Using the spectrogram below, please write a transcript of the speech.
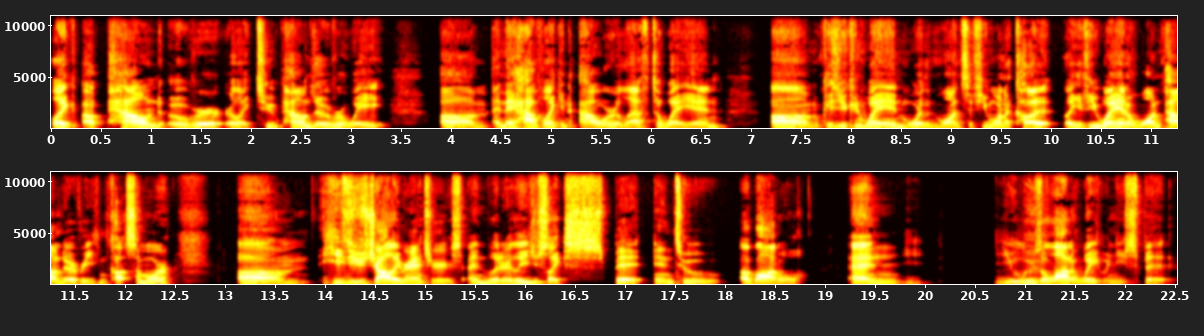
like a pound over or like two pounds overweight. Um, and they have like an hour left to weigh in. Um, because you can weigh in more than once if you want to cut. Like if you weigh in a one pound over, you can cut some more um he's used jolly ranchers and literally just like spit into a bottle and you lose a lot of weight when you spit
